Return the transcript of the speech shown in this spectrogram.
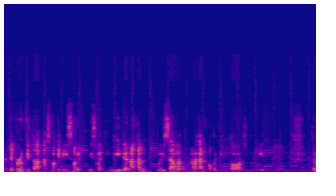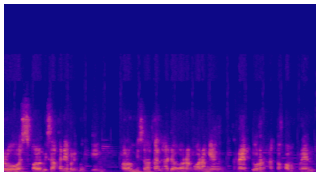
Nanti produk kita akan semakin tinggi, semakin tinggi, semakin tinggi dan akan bisa mengalahkan kompetitor seperti itu. Terus kalau misalkan yang paling penting, kalau misalkan ada orang-orang yang retur atau komplain,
